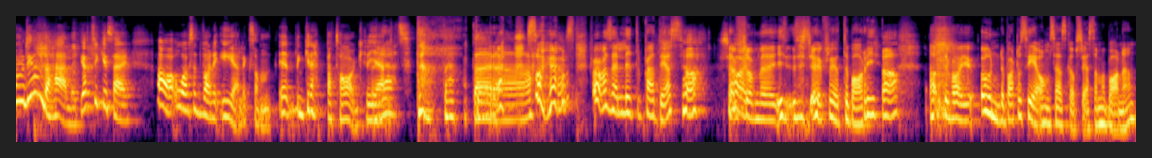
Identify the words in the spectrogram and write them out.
men det är ändå härligt. Jag tycker så här, ja, oavsett vad det är, liksom, eh, greppa tag rejält. Ratta. Så hemskt. Får jag bara säga lite parentes? Ja. Eftersom eh, jag är från Göteborg. Ja. Att det var ju underbart att se om Sällskapsresan med barnen.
